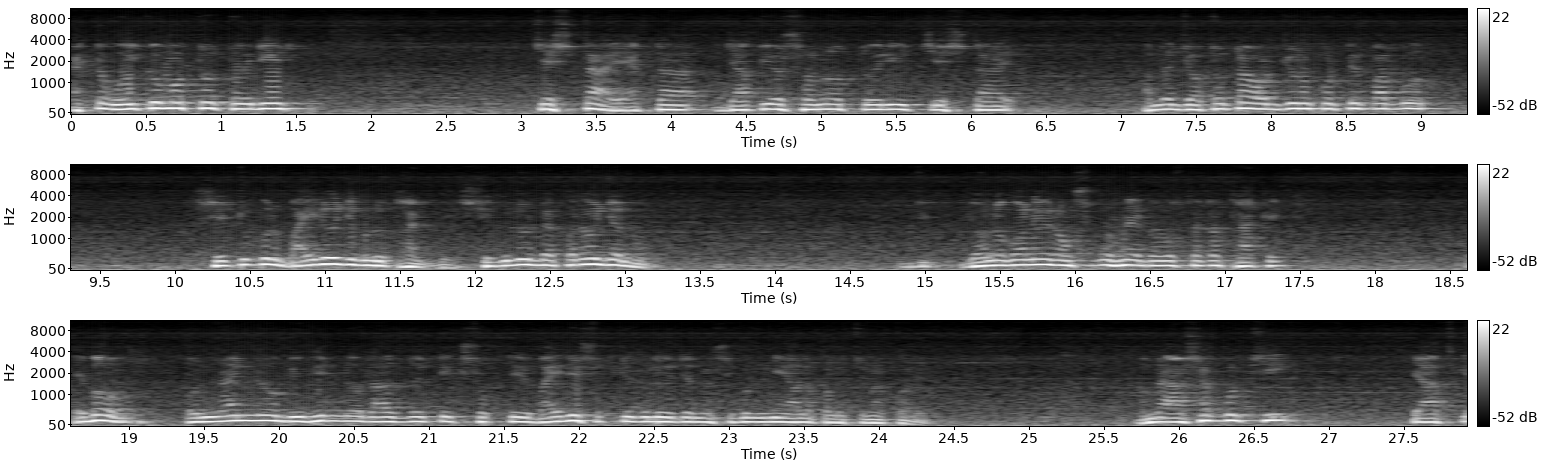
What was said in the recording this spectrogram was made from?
একটা ঐকমত্য তৈরির চেষ্টায়, একটা জাতীয় সনদ তৈরির চেষ্টায় আমরা যতটা অর্জন করতে পারব সেটুকুর বাইরেও যেগুলো থাকবে, সেগুলোর ব্যাপারেও যেন জনগণের অংশগ্রহণের ব্যবস্থাটা থাকে এবং অন্যান্য বিভিন্ন রাজনৈতিক শক্তির বাইরের শক্তিগুলো যেন সেগুলো নিয়ে আলাপ আলোচনা করে। আমরা আশা করছি যে আজকে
